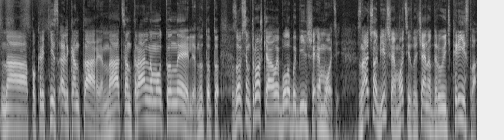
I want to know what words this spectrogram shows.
на покритті з алькантари, на центральному тунелі. Ну тобто зовсім трошки, але було би більше емоцій. Значно більше емоцій, звичайно, дарують крісла.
